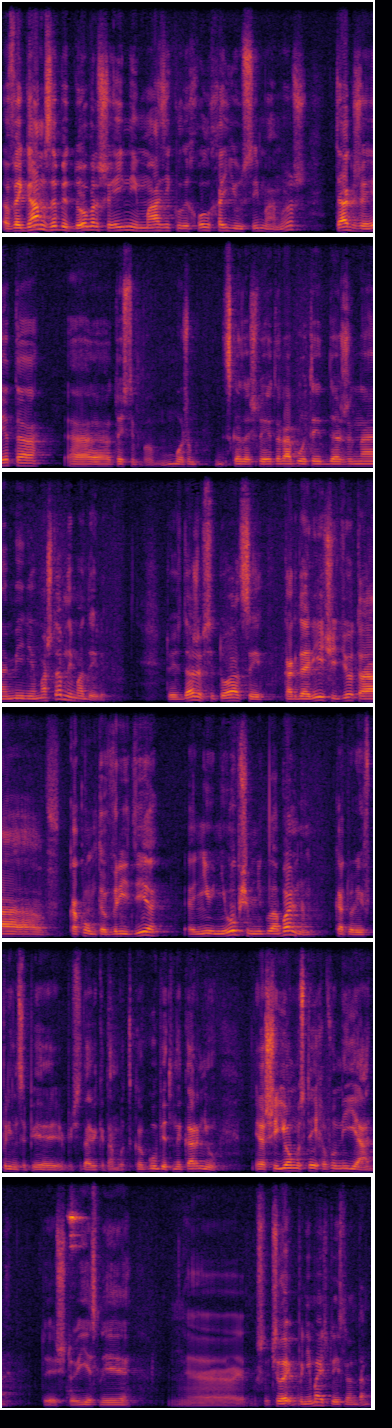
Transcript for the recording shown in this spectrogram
Вегам забы добр шейный мазик лихол хаюс и мамош. Также это, то есть можем сказать, что это работает даже на менее масштабной модели. То есть даже в ситуации, когда речь идет о каком-то вреде, не, не общем, не глобальном, который, в принципе, человека там вот губит на корню, Э, Шиему стейхов умияд. То есть, что если э, что человек понимает, что если он там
